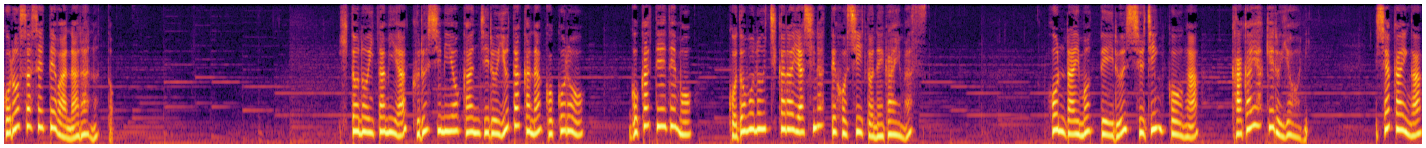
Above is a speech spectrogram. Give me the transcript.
殺させてはならぬと。人の痛みや苦しみを感じる豊かな心をご家庭でも子供のうちから養ってほしいと願います。本来持っている主人公が輝けるように。社会が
